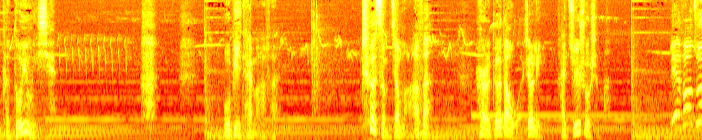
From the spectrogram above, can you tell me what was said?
可多用一些。不必太麻烦。这怎么叫麻烦？二哥到我这里还拘束什么？莲方尊，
